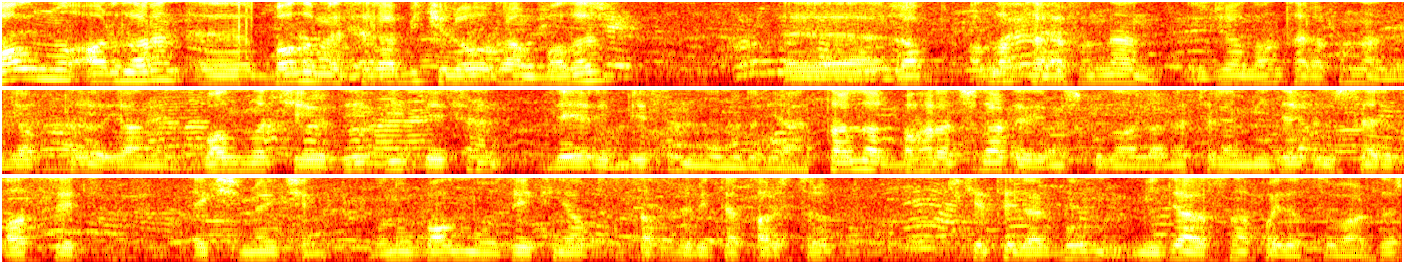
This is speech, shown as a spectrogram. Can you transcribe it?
Bal mı arıların e, balı mesela bir kilogram balı e, Rab, Allah tarafından Yüce Allah'ın tarafından yaptığı yani balına çevirdiği bir besin değeri, besin mumudur yani. Tarlar, baharatçılar dediğimiz kullanırlar. Mesela mide ülseri, gastrit, ekşime için bunu bal mumu, zeytinyağı, fıstık sakızla birlikte karıştırıp tüketirler. Bu mide arasına faydası vardır.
